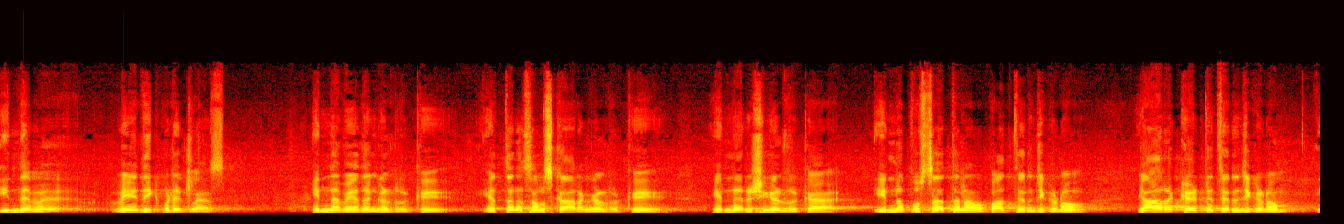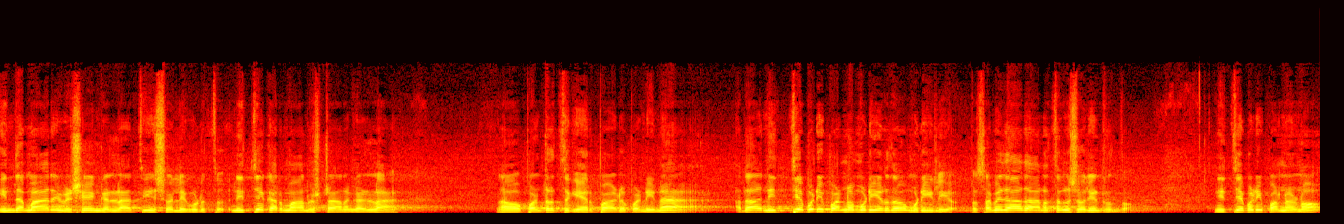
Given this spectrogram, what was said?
இந்த வே- வேதிக் மிடில் கிளாஸ் என்ன வேதங்கள் இருக்குது எத்தனை சம்ஸ்காரங்கள் இருக்குது என்ன ரிஷிகள் இருக்கா என்ன புஸ்தகத்தை நாம் பார்த்து தெரிஞ்சுக்கணும் யாரை கேட்டு தெரிஞ்சுக்கணும் இந்த மாதிரி விஷயங்கள் எல்லாத்தையும் சொல்லி கொடுத்து நித்திய கர்மானுஷ்டானங்கள்லாம் நம்ம பண்ணுறதுக்கு ஏற்பாடு பண்ணினா அதாவது நித்தியப்படி பண்ண முடியிறதோ முடியலையோ. இப்போ சமிதாதானத்துக்கு சொல்லிகிட்டு இருந்தோம். நித்தியப்படி பண்ணணும்.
